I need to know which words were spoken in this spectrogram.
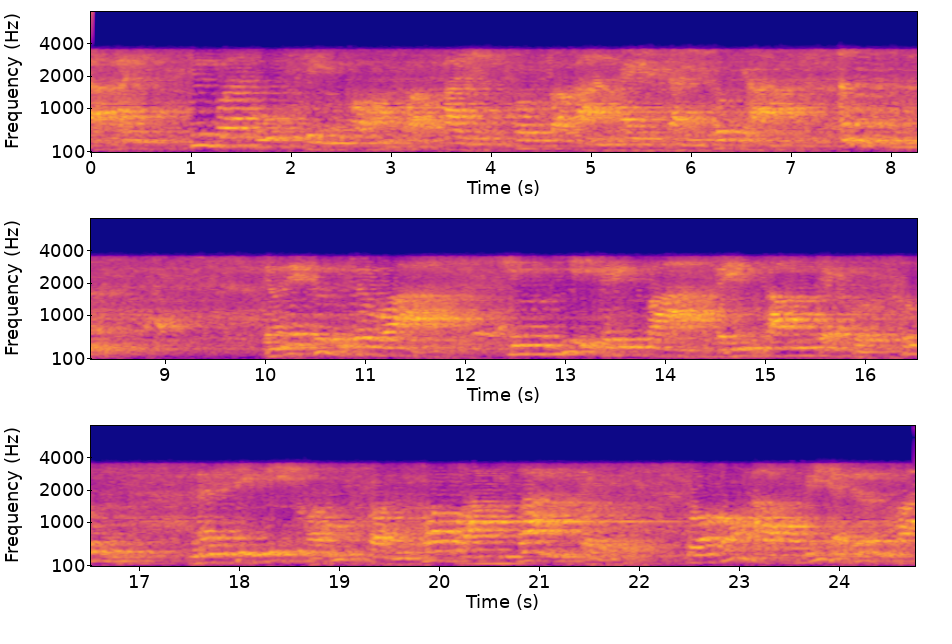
ากได้ชื่อวัตถุสิ่งของเพราะใจทุกประการในใจทุกอย่างอย่างนี้ขึ้นชื่อว่าสิ่งที่เป็นบาปเป็นกรรมจะเกิดขึ้นในชีวิตของตนเพราะความร่างเกิดตัวของเรานี้เรื่องควา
